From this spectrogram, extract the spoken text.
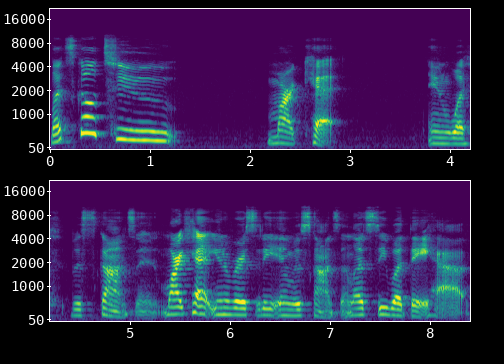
let's go to Marquette in Wisconsin. Marquette University in Wisconsin. Let's see what they have.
